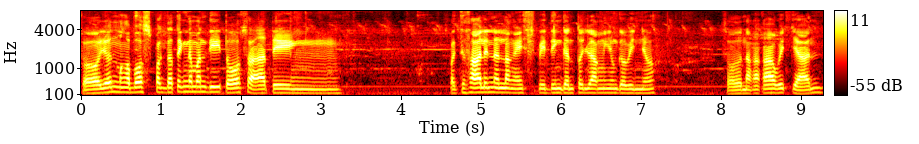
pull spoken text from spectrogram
So, yun mga boss, pagdating naman dito sa ating pagsasalin na lang is pwedeng ganito lang yung gawin nyo. So, nakakawit yan.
